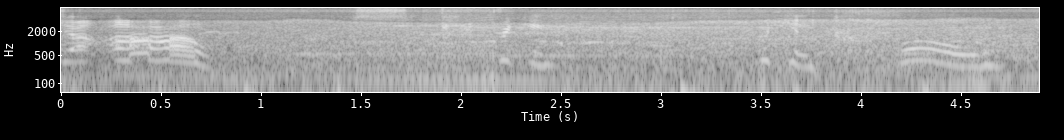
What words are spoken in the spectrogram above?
da. Oh, freaking, freaking cold.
